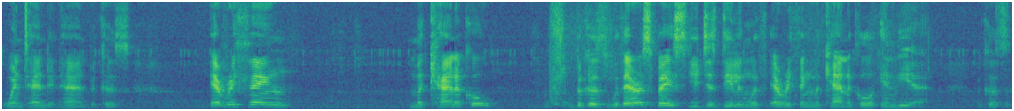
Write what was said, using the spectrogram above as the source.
went hand in hand because everything mechanical because with aerospace you're just dealing with everything mechanical in the air because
